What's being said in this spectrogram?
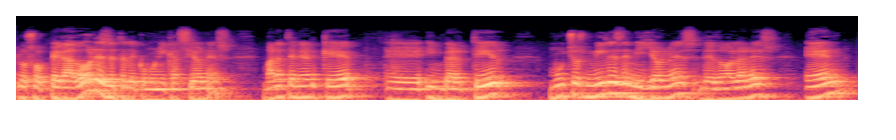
los operadores de telecomunicaciones van a tener que invertir muchos miles de millones de dólares en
